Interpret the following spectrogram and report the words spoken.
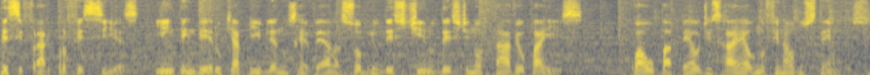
decifrar profecias e entender o que a Bíblia nos revela sobre o destino deste notável país. Qual o papel de Israel no final dos tempos?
